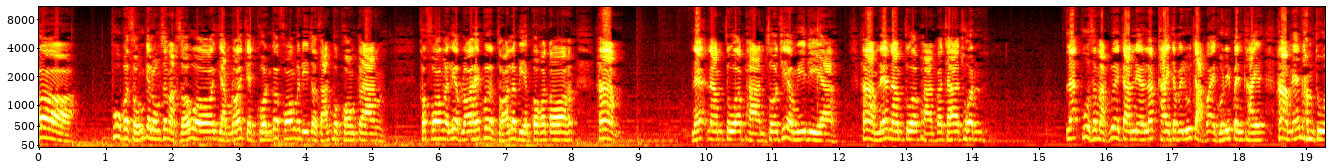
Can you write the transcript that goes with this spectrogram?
ก็ผู้ประสงค์จะลงสมัครสวอย่างน้อยเจ็ดคนก็ฟ้องคดีต่อศาลปกครองกลาง เขาฟ้องกันเรียบร้อยให้เพิกถอนระเบียบกกตห้าม แนะนำตัวผ่านโซเชียลมีเดียห้ามแนะนำตัวผ่านประชาชน และผู้สมัครด้วยกันเนี่ยแล้วใครจะไปรู้จักว่าไอ้คนนี้เป็นใคร ห้ามแนะนำตัว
